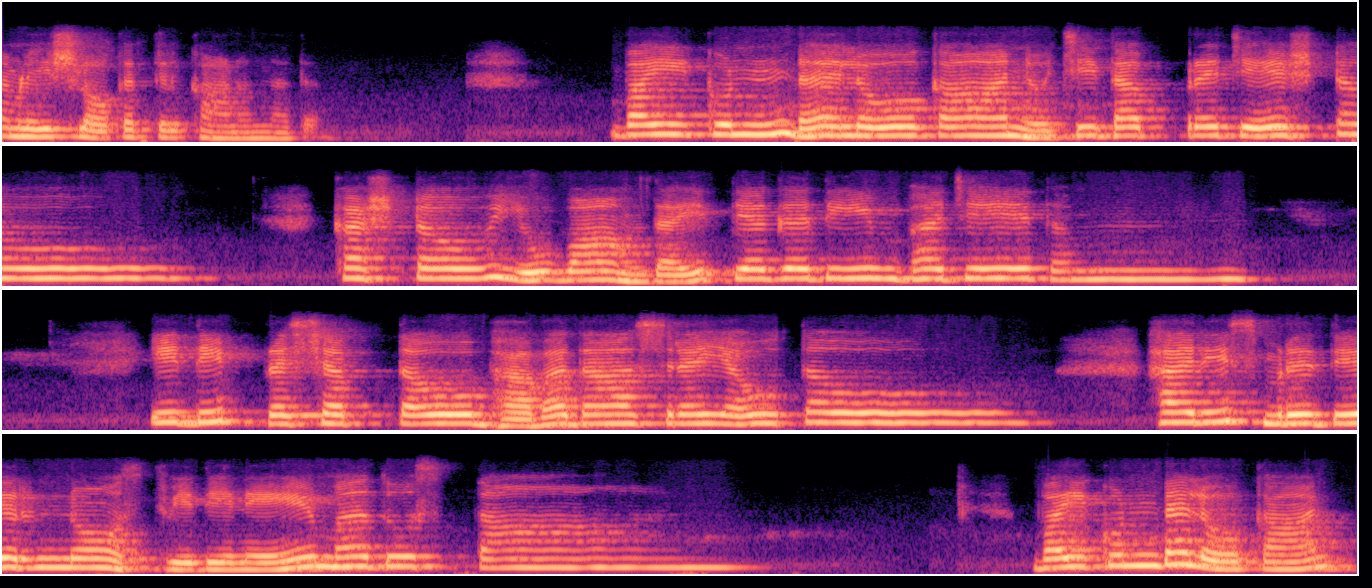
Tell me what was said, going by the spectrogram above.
നമ്മൾ ഈ ശ്ലോകത്തിൽ കാണുന്നത്. വൈകുണ്ഠലോകാനുചിതപ്രചേഷ്ടൗ കഷ്ടൗ യുവാം ദൈത്യഗതിം ഭജേതം. ഇതി प्रशप्तौ ഭവദാശ്രയൗ തൗ ഹരിസ്മൃതിർനോസ്ത്വിദിനേ മധുസ്താൻ വൈകുണ്ഠലോകാൻ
